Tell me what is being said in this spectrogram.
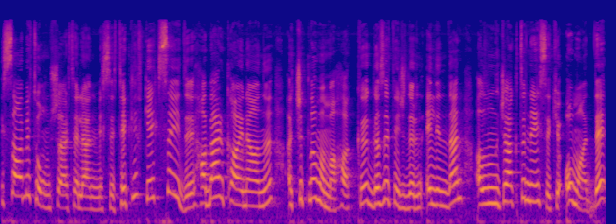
İsabet olmuş ertelenmesi. Teklif geçseydi haber kaynağını açıklamama hakkı gazetecilerin elinden alınacaktı. Neyse ki o madde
